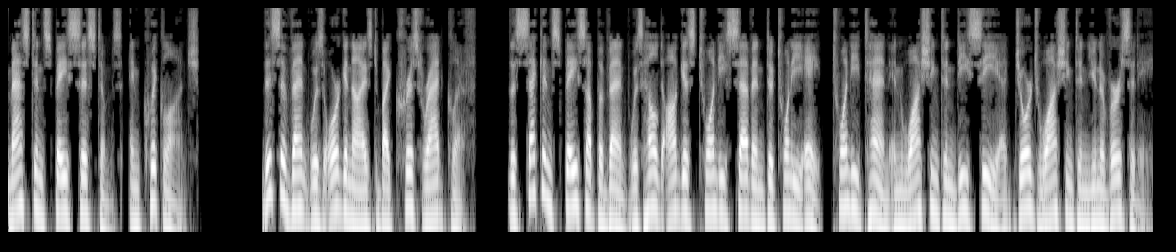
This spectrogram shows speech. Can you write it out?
Masten Space Systems, and QuickLaunch. This event was organized by Chris Radcliffe. The second SpaceUp event was held August 27–28, 2010 in Washington, D.C. at George Washington University.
